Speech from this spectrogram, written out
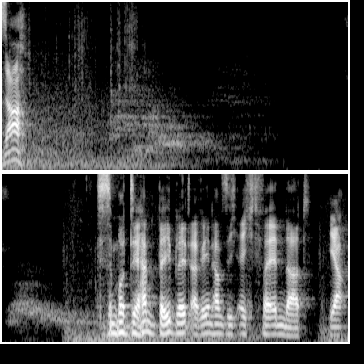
So. Diese modernen Beyblade-Arenen haben sich echt verändert. Ja.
